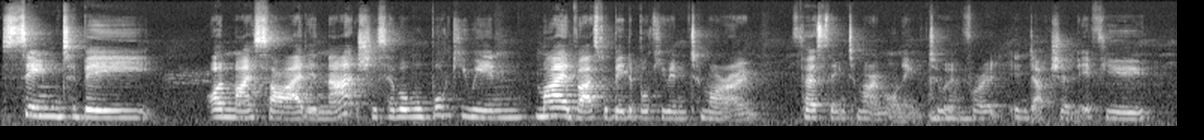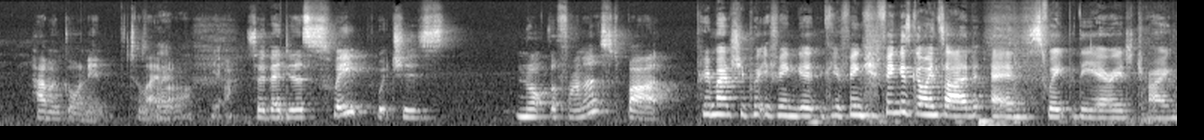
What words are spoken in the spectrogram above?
seemed to be on my side in that. She said, "Well, we'll book you in. My advice would be to book you in tomorrow, first thing tomorrow morning, to Mhm. for an induction if you haven't gone in to labour." Labour, Yeah. So they did a sweep, which is not the funnest, but Pretty much, you put your finger, your finger, fingers go inside and sweep the area to try and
